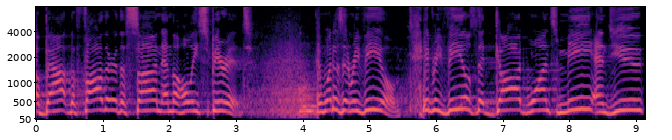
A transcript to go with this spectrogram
about the Father, the Son, and the Holy Spirit. And what does it reveal? It reveals that God wants me and you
